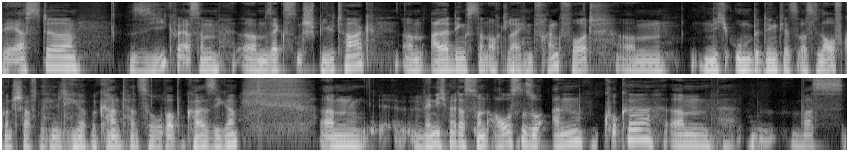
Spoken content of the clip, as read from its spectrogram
Der erste Sieg war erst am ähm, sechsten Spieltag, ähm, allerdings dann auch gleich in Frankfurt. Ähm, nicht unbedingt jetzt als Laufkundschaft in der Liga bekannt als Europapokalsieger. Ähm, wenn ich mir das von außen so angucke, ähm, was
